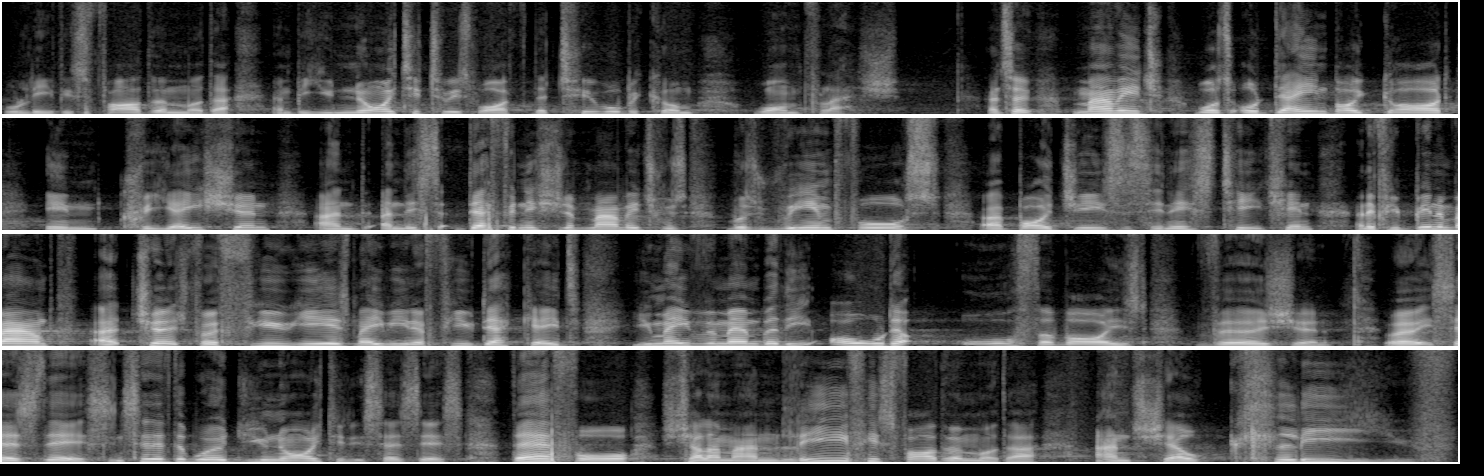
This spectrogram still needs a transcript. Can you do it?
will leave his father and mother and be united to his wife, the two will become one flesh. And so, marriage was ordained by God in creation, and, and this definition of marriage was, was reinforced uh, by Jesus in his teaching. And if you've been around uh, church for a few years, maybe in a few decades, you may remember the older authorized version where it says this instead of the word united, it says this Therefore, shall a man leave his father and mother and shall cleave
